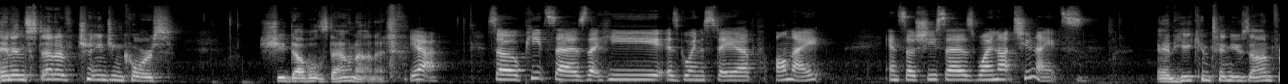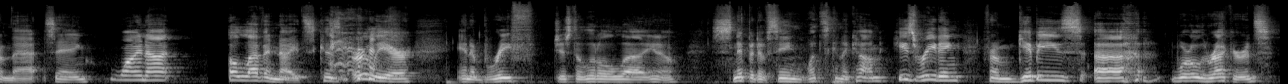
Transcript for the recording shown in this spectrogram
and instead of changing course, she doubles down on it. Yeah. So Pete says that he is going to stay up all night. And so she says, why not two nights? And he continues on from that, saying, why not 11 nights? Because earlier, in a brief, just a little, uh, you know, snippet of seeing what's going to come, he's reading from Gibby's uh, World Records,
